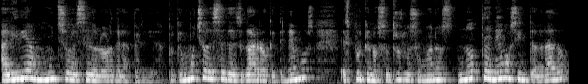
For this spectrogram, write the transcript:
alivia mucho ese dolor de la pérdida. Porque mucho de ese desgarro que tenemos es porque nosotros los humanos no tenemos integrado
